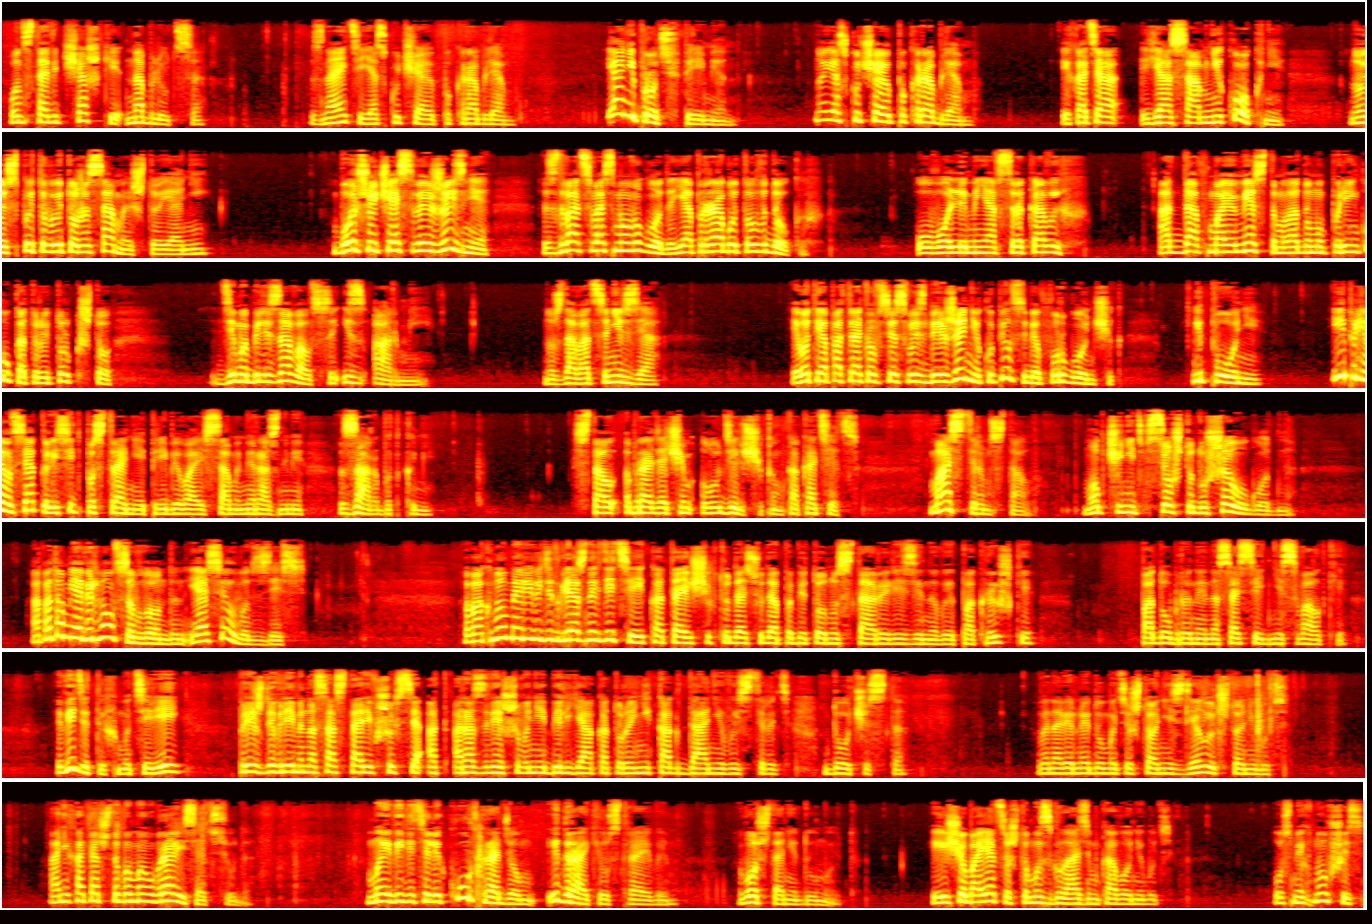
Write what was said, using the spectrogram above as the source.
Он ставит чашки на блюдце. Знаете, я скучаю по кораблям. Я не против перемен, но я скучаю по кораблям. И хотя я сам не кокни, но испытываю то же самое, что и они. Большую часть своей жизни С 28-го года я проработал в доках. Уволили меня в сороковых, отдав мое место молодому пареньку, который только что демобилизовался из армии. Но сдаваться нельзя. И вот я потратил все свои сбережения, купил себе фургончик и пони, и принялся колесить по стране, перебиваясь самыми разными заработками. Стал бродячим лудильщиком, как отец. Мастером стал, мог чинить все, что душе угодно. А потом я вернулся в Лондон и осел вот здесь. В окно Мэри видит грязных детей, катающих туда-сюда по бетону старые резиновые покрышки, подобранные на соседней свалке. Видит их матерей, преждевременно состарившихся от развешивания белья, которое никогда не выстирать дочисто. Вы, наверное, думаете, что они сделают что-нибудь. Они хотят, чтобы мы убрались отсюда. Мы, видите ли, кур крадем и драки устраиваем. Вот что они думают. И еще боятся, что мы сглазим кого-нибудь. Усмехнувшись,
